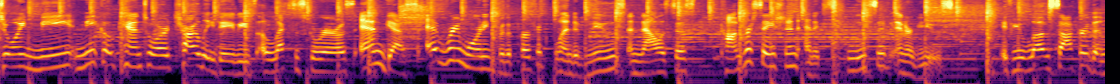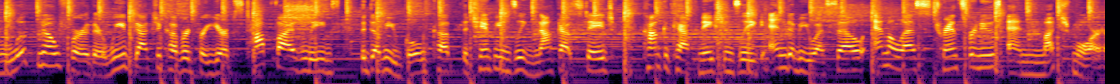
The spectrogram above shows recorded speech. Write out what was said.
Join me, Nico Cantor, Charlie Davies, Alexis Guerreros, and guests every morning for the perfect blend of news, analysis, conversation, and exclusive interviews. If you love soccer, then look no further. We've got you covered for Europe's top five leagues the W Gold Cup, the Champions League knockout stage, CONCACAF Nations League, NWSL, MLS, transfer news, and much more.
